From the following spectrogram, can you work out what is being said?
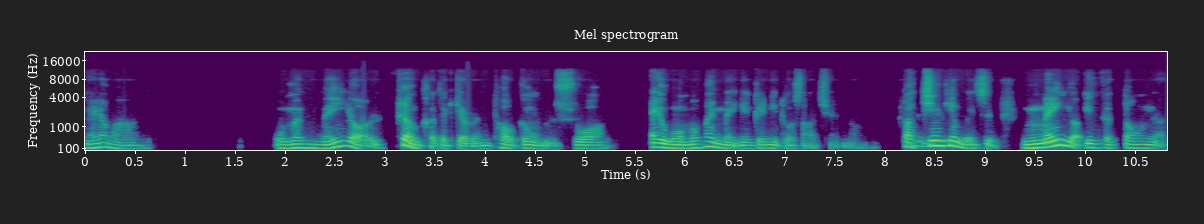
没有啊，我们没有任何的给人透跟我们说，哎，我们会每年给你多少钱呢？到今天为止，没有一个 donor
